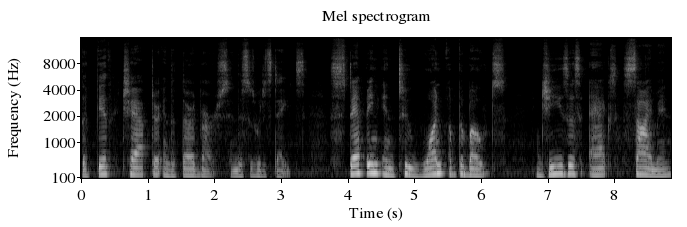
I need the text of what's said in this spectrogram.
the fifth chapter, and the third verse. And this is what it states Stepping into one of the boats, Jesus asked Simon,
